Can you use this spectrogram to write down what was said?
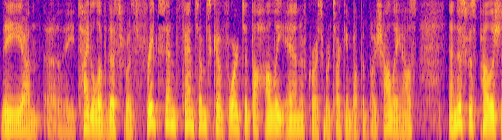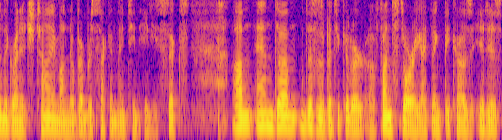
The um, uh, the title of this was "Freaks and Phantoms Cavort at the Holley Inn." Of course, we're talking about the Bush Holley House, and this was published in the Greenwich Time on November second, nineteen eighty six. Um, and um, this is a particular uh, fun story, I think, because it is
